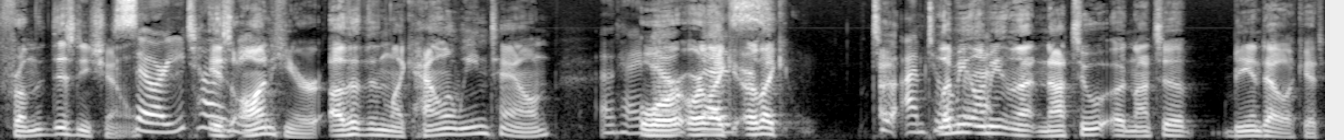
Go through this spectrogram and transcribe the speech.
from the Disney Channel. So are you telling is me- on here other than like Halloween Town? Okay, Or no, or like or like Too, I'm too let me let me not, not to uh, not to be indelicate.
